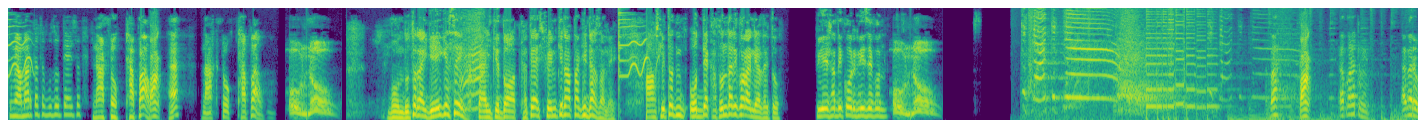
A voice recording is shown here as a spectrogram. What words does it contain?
তুমি আমার কাছে বুঝতে আইছো নাটক ঠাপাও হ্যাঁ নাটক ঠাপাও বন্ধু তো রাগেই গেছে কালকে দত খাতে আসবেন কি না তা কি জানে। আসলে তো ওর দিয়ে খাতুনদারি করা নেওয়া যায় তো বিয়ে শাদী করে নিজ এখন। বাহ। এখন তুমি? এবারও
